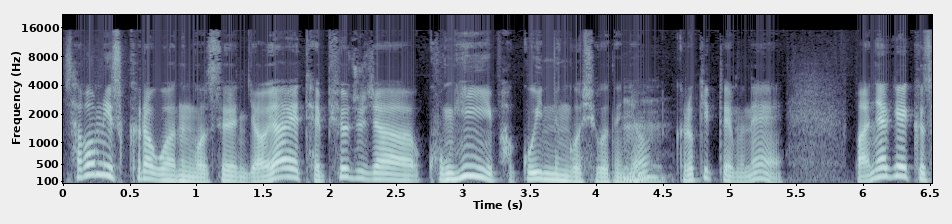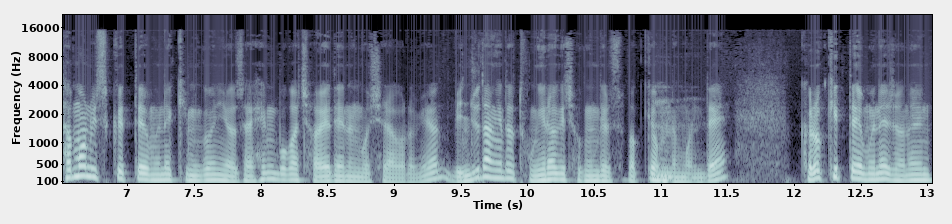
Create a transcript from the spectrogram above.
사법 리스크라고 하는 것은 여야의 대표 주자 공히 받고 있는 것이거든요. 음. 그렇기 때문에 만약에 그 사법 리스크 때문에 김건희 여사의 행보가 저해되는 것이라 그러면 민주당에도 동일하게 적용될 수밖에 없는 음. 건데 그렇기 때문에 저는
